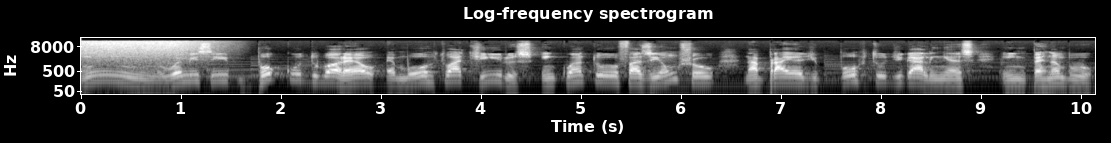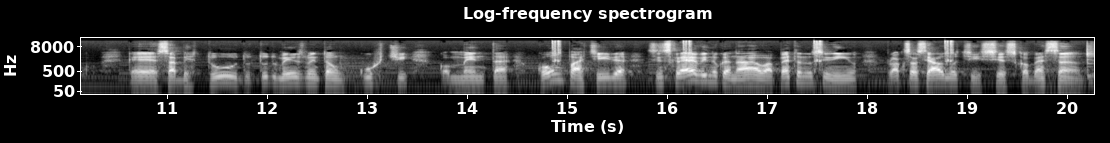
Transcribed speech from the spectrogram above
Hum, o MC Boco do Borel é morto a tiros enquanto fazia um show na praia de Porto de Galinhas, em Pernambuco. Quer saber tudo, tudo mesmo? Então curte, comenta, compartilha, se inscreve no canal, aperta no sininho, Bloco Social Notícias começando.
